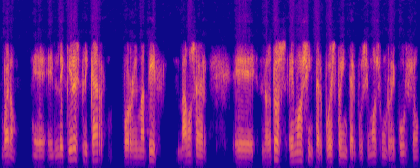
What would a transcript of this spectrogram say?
Bueno, le quiero explicar por el matiz. Vamos a ver, nosotros hemos interpuesto, interpusimos un recurso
